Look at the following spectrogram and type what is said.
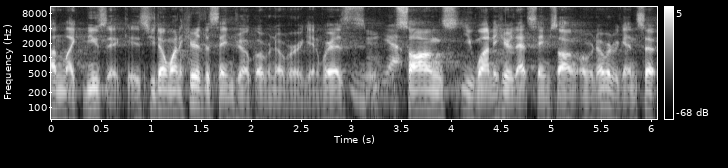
unlike music is you don't want to hear the same joke over and over again whereas mm-hmm. Yeah. songs you want to hear that same song over and over again so,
